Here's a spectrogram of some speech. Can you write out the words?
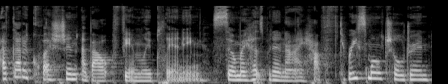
I've got a question about family planning. So, my husband and I have three small children,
